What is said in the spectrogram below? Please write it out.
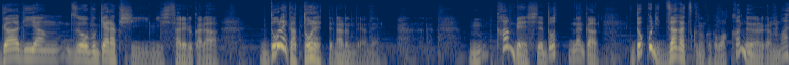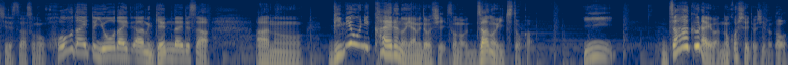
ガーディアンズ・オブ・ギャラクシーにされるからどれがどれってなるんだよね。勘弁してどなんかどこに「座」がつくのかが分かんなくなるからマジでさその放題と洋題あの現代でさあの微妙に変えるのやめてほしい。その「座」の位置とか。いい「座」ぐらいは残しといてほしいのと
